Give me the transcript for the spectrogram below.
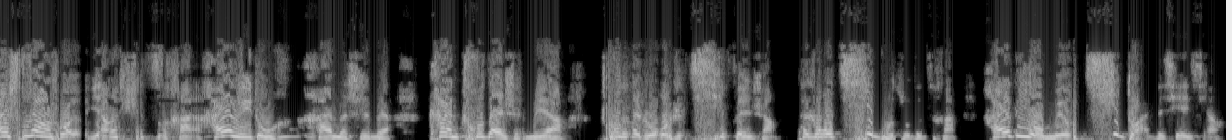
按书上说，阳虚自汗，还有一种汗呢是什么呀？看出在什么呀？出在如果是气分上，他如果气不足的自汗，孩子有没有气短的现象？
